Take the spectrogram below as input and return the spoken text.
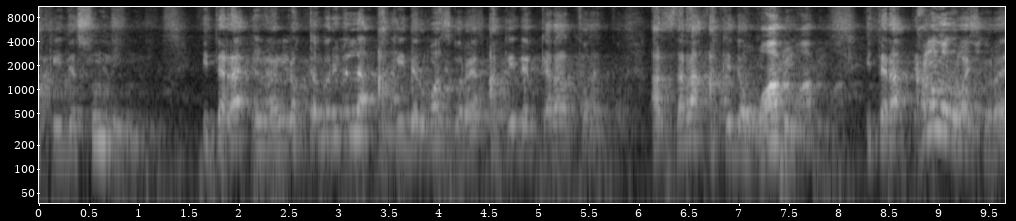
আকিদে শুননি ইতারা ইমান রক্ষা করি বললে আকিদের ওয়াজ করে, আকিদের কেরাত করে। আর যারা আকিদে ওয়াবি ইতারা আমলের ওয়াজ করে,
